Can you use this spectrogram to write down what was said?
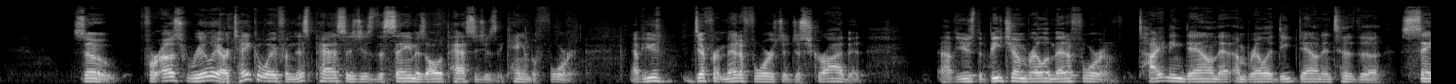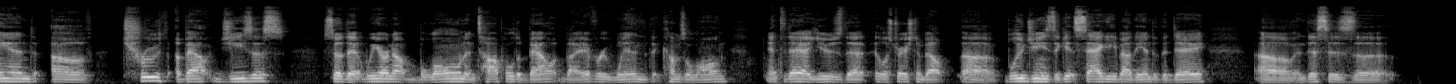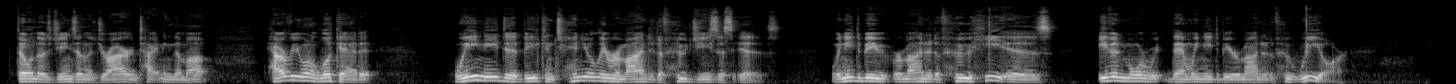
So, for us, really, our takeaway from this passage is the same as all the passages that came before it. I've used different metaphors to describe it. I've used the beach umbrella metaphor of tightening down that umbrella deep down into the sand of truth about Jesus so that we are not blown and toppled about by every wind that comes along. And today I use that illustration about uh, blue jeans that get saggy by the end of the day. Um, and this is uh, throwing those jeans in the dryer and tightening them up. However, you want to look at it, we need to be continually reminded of who Jesus is. We need to be reminded of who he is even more than we need to be reminded of who we are.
